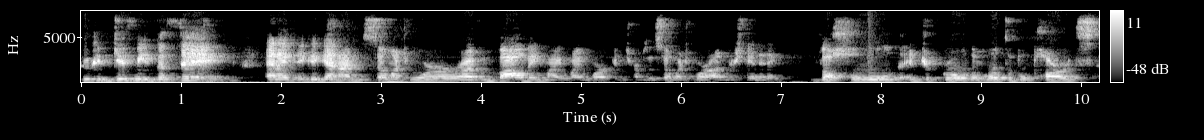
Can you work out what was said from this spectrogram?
who can give me the thing. And I think, again, I'm so much more uh, involving my, my work in terms of so much more understanding the whole, the integral, the multiple parts,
